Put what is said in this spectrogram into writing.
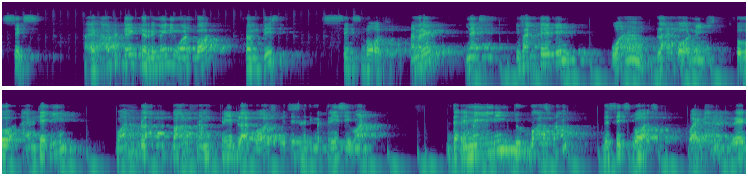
Six. I have to take the remaining one ball from this six balls. Am I right? Next, if I am taking one black ball means, so I am taking one black ball from three black balls, which is nothing but 3C1. The remaining two balls from the six balls white and red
